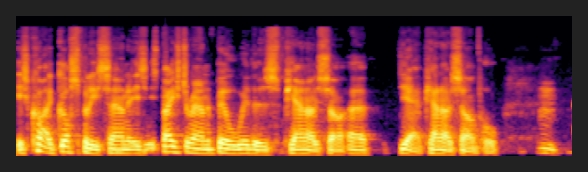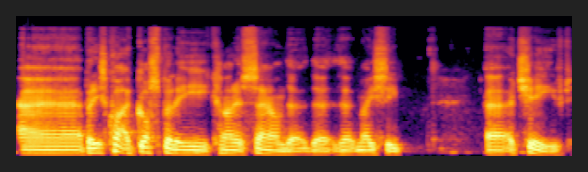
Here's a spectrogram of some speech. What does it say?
it's quite a gospely sound. It's, it's based around a Bill Withers piano, uh, yeah, piano sample, Hmm. uh, but it's quite a gospely kind of sound that that, that Macy uh, achieved,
